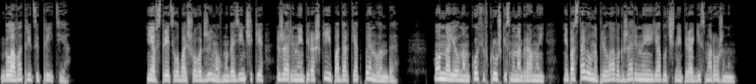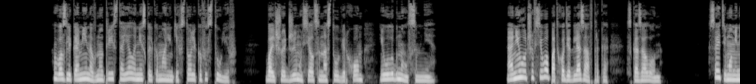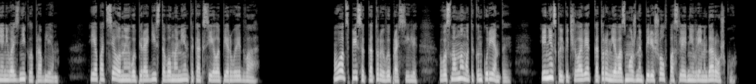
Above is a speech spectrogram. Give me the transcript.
Глава 33. Я встретила Большого Джима в магазинчике «Жареные пирожки и подарки от Пенленда». Он налил нам кофе в кружке с монограммой и поставил на прилавок жареные яблочные пироги с мороженым. Возле камина внутри стояло несколько маленьких столиков и стульев. Большой Джим уселся на стул верхом и улыбнулся мне. «Они лучше всего подходят для завтрака», — сказал он. С этим у меня не возникло проблем. Я подсела на его пироги с того момента, как съела первые два. Вот список, который вы просили. В основном это конкуренты. И несколько человек, которым я, возможно, перешел в последнее время дорожку.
